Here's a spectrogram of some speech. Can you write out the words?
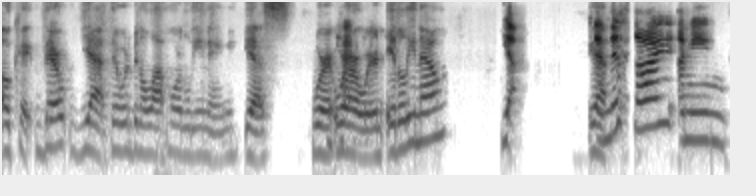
Okay, there yeah, there would have been a lot more leaning. Yes. Where Okay. where are we in Italy now? Yeah. Yeah. And this guy, I mean,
